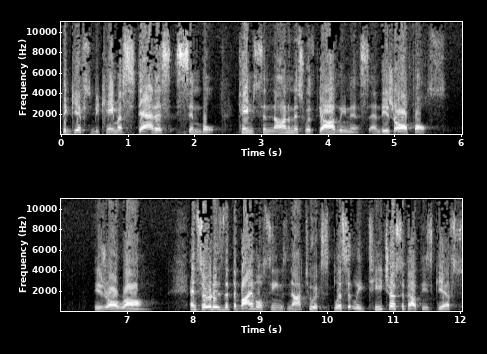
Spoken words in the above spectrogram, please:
The gifts became a status symbol, came synonymous with godliness, and these are all false. These are all wrong. And so it is that the Bible seems not to explicitly teach us about these gifts,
